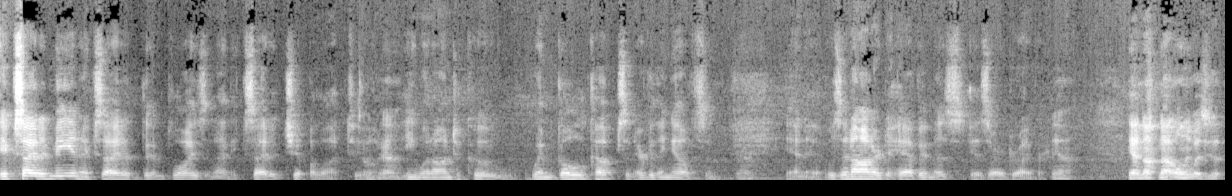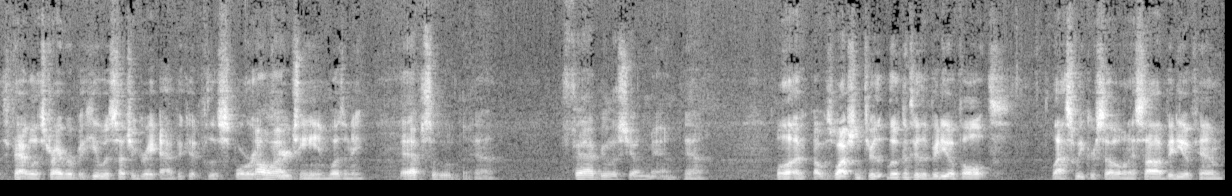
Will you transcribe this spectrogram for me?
excited me and excited the employees, and I excited Chip a lot too. Yeah. He went on to co- win gold cups and everything else, and and it was an honor to have him as as our driver. Yeah. Yeah, not, not only was he a fabulous driver, but he was such a great advocate for the sport Oh, and for your team, wasn't he? Absolutely, Yeah, fabulous young man. yeah. Well, I, I was watching through, looking through the video vault last week or so, and I saw a video of him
